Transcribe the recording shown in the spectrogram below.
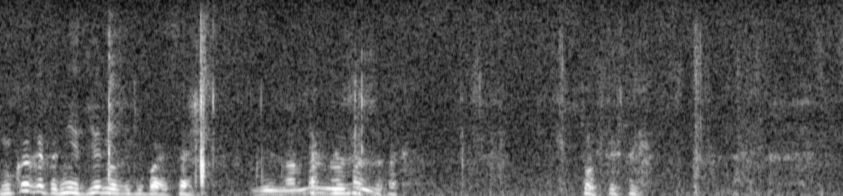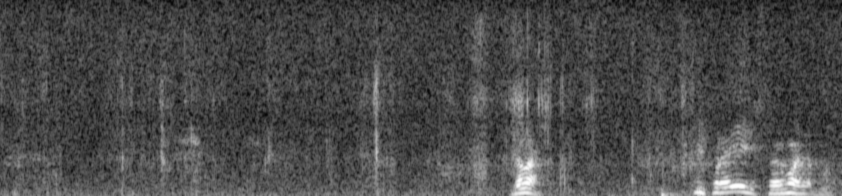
Ну как это? Нет, дерево загибает, Сань. Так, Нормально, держи всё так. Стой, стой, стой. Давай. Ты проедешь, нормально будет.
